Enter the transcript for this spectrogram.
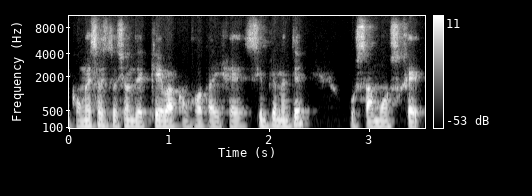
con esa situación de qué va con J y G. Simplemente usamos G.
